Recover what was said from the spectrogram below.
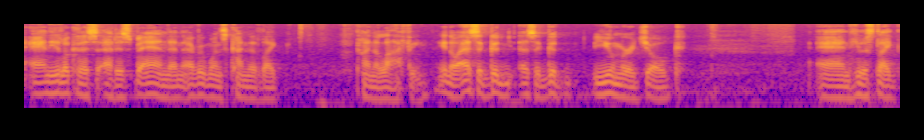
and he looks at, us, at his band, and everyone's kind of like, kind of laughing, you know, as a good as a good humor joke, and he was like,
